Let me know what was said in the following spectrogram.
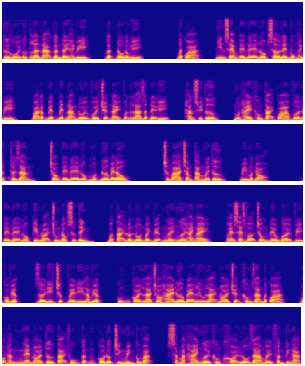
từ hồi ức lần nạ gần đây hành vi, gật đầu đồng ý. Bất quá, nhìn xem tệ nệ lộp sờ lên bụng hành vi, bá đặc biệt biết nàng đối với chuyện này vẫn là rất để ý, hắn suy tư, muốn hay không tại qua vừa đứt thời gian, cho tệ nệ lộp một đứa bé đâu. Chương ba trăm tám mươi bốn, bí mật nhỏ. Tệ nệ lộp kim loại trúng độc sự tình, bật tại london bệnh viện ngây người hai ngày, hệ xét vợ chồng đều bởi vì có việc, rời đi trước về đi làm việc cũng coi là cho hai đứa bé lưu lại nói chuyện không gian bất quá, bọn hắn nghe nói từ tại phụ cận có được chính mình công vạn, sắc mặt hai người không khỏi lộ ra mấy phần kinh ngạc,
